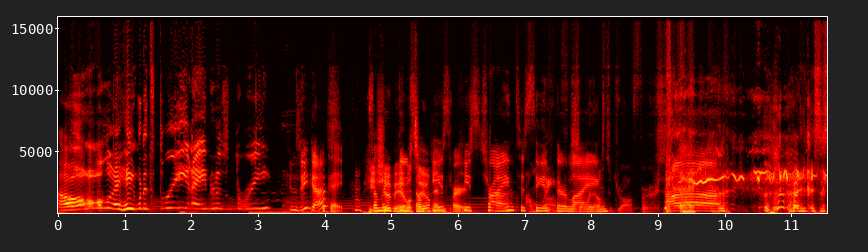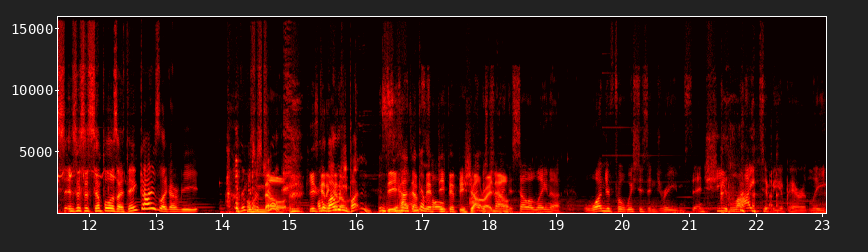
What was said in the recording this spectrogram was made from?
Oh, I hate when it's three. I hate when it's three. Can Z guess? Okay. He Somebody should be do able to. something He's, first. he's trying to I'm see if they're for someone else to draw first. Ah. is this is this as simple as I think, guys? Like, are we? I think it's Oh just no. chill. He's Oh, gonna why would a- he button? Z has a I think I'm 50-50 I shot was right trying now. to sell Elaina wonderful wishes and dreams, and she lied to me apparently.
